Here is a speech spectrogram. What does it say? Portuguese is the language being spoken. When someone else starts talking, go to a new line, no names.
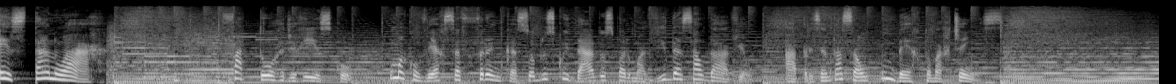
Está no ar. Fator de risco. Uma conversa franca sobre os cuidados para uma vida saudável. A apresentação Humberto Martins.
